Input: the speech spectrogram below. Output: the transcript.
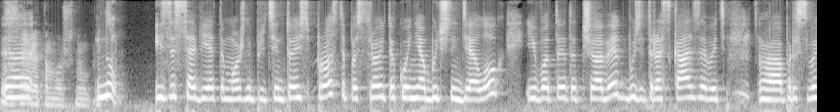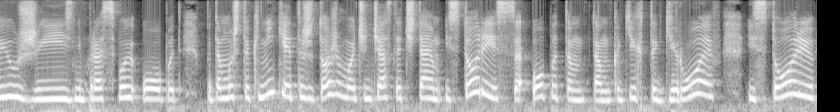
за э, советом можешь ну, ну, из-за совета можно прийти. Ну, то есть просто построить такой необычный диалог, и вот этот человек будет рассказывать а, про свою жизнь, про свой опыт, потому что книги это же тоже мы очень часто читаем истории с опытом там каких-то героев, историю,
